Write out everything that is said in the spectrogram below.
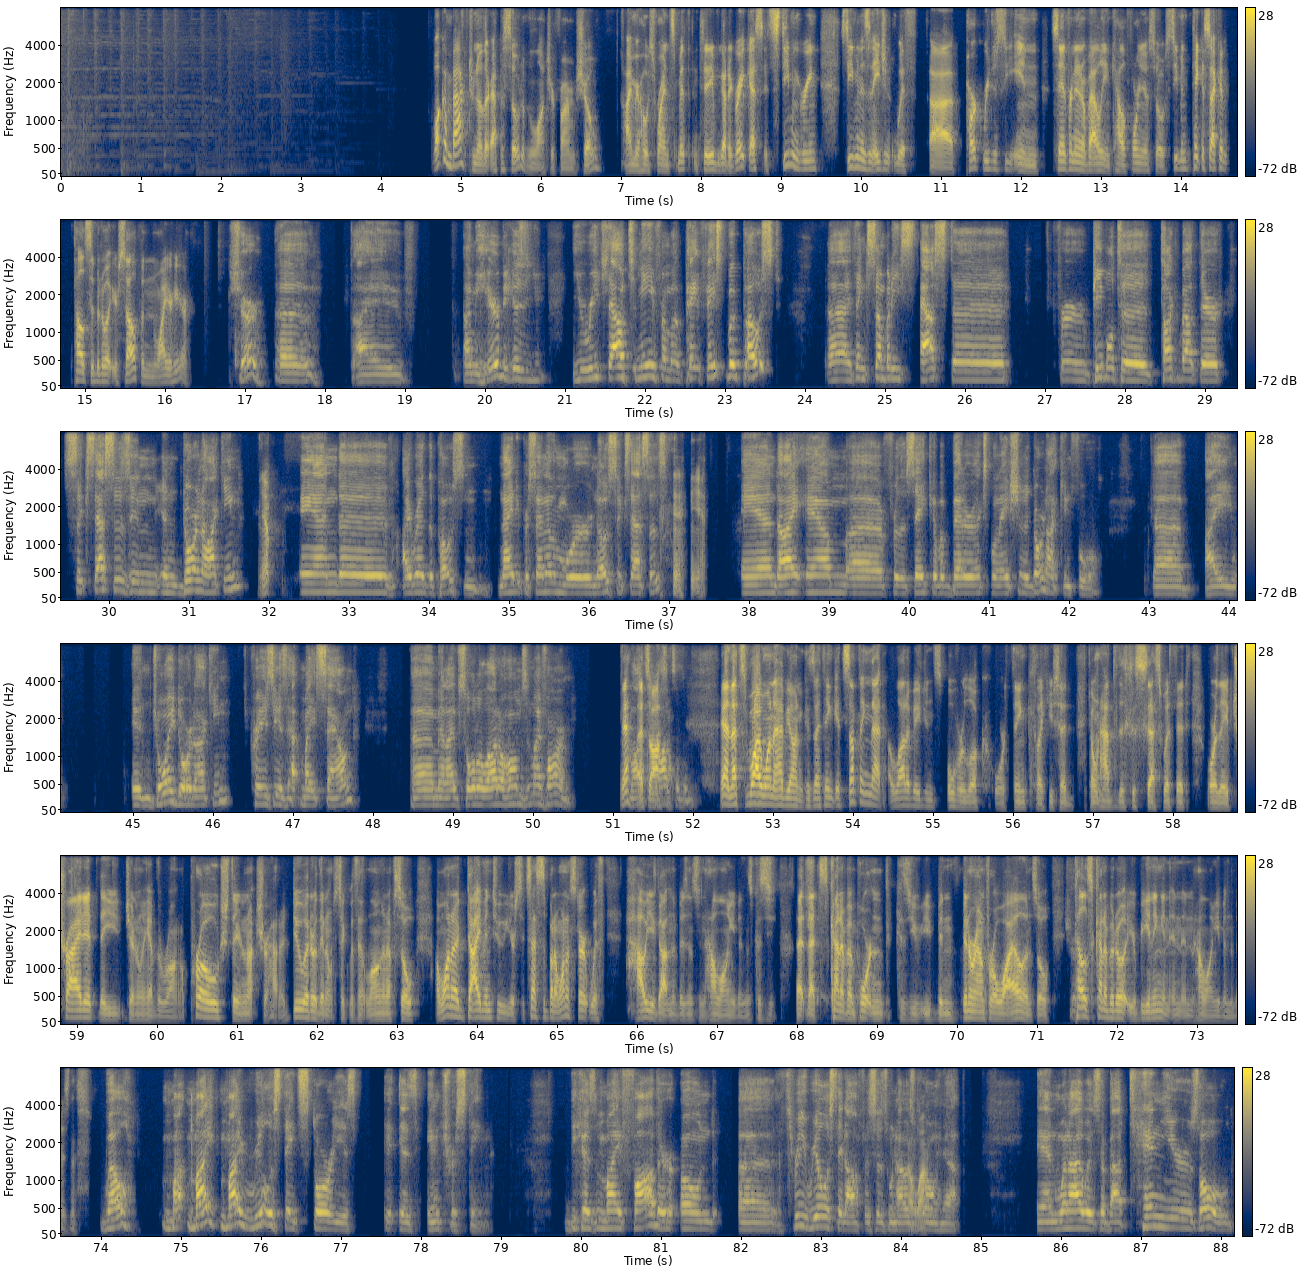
Welcome back to another episode of the Launcher Farm Show. I'm your host, Ryan Smith, and today we've got a great guest. It's Stephen Green. Stephen is an agent with uh, Park Regency in San Fernando Valley in California. So, Stephen, take a second, tell us a bit about yourself and why you're here. Sure. Uh, I I'm here because you, you reached out to me from a pay, Facebook post. Uh, I think somebody asked uh, for people to talk about their successes in in door knocking. Yep and uh, I read the posts, and 90% of them were no successes. yeah. And I am, uh, for the sake of a better explanation, a door knocking fool. Uh, I enjoy door knocking, crazy as that might sound. Um, and I've sold a lot of homes in my farm. Yeah, lots, that's awesome. Yeah, and that's why I want to have you on because I think it's something that a lot of agents overlook or think, like you said, don't have the success with it, or they've tried it, they generally have the wrong approach, they're not sure how to do it, or they don't stick with it long enough. So I want to dive into your successes, but I want to start with how you got in the business and how long you've been in this because that, that's kind of important because you, you've been been around for a while. And so sure. tell us kind of about your beginning and, and, and how long you've been in the business. Well, my my, my real estate story is is interesting because my father owned uh, three real estate offices when I was oh, wow. growing up. And when I was about 10 years old,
